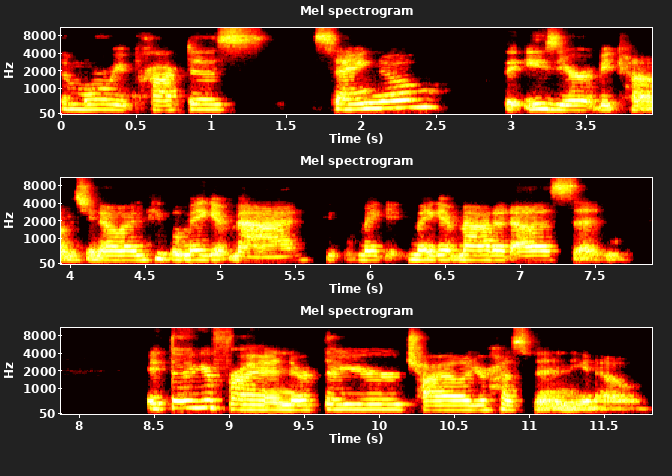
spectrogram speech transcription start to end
the more we practice saying no the easier it becomes you know and people may get mad. People may get, may get mad at us. And if they're your friend or if they're your child your husband you know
